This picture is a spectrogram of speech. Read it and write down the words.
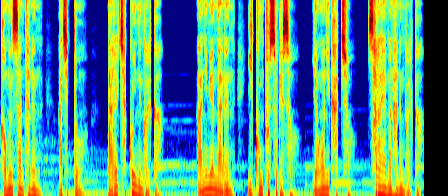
검은 산타는 아직도 나를 찾고 있는 걸까? 아니면 나는 이 공포 속에서 영원히 갇혀 살아야만 하는 걸까?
